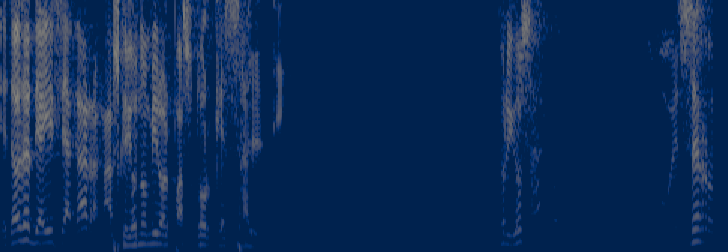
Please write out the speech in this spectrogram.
Entonces de ahí se agarran. Ah, que yo no miro al pastor que salte. Pero yo salto como becerro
